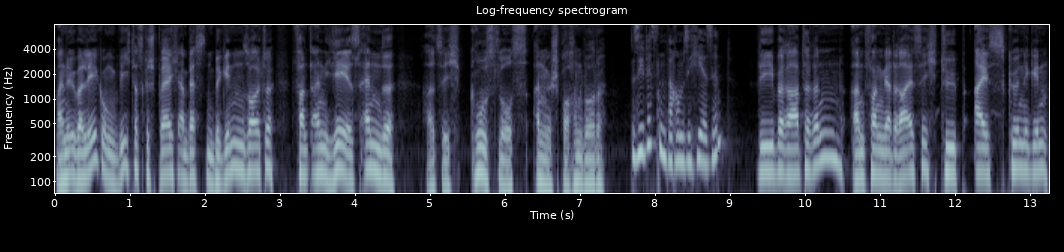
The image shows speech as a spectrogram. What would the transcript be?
Meine Überlegung, wie ich das Gespräch am besten beginnen sollte, fand ein jähes Ende, als ich grußlos angesprochen wurde. Sie wissen, warum Sie hier sind? Die Beraterin, Anfang der 30, Typ Eiskönigin,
